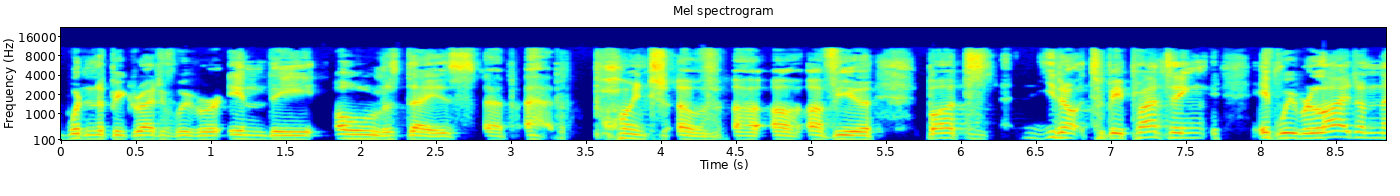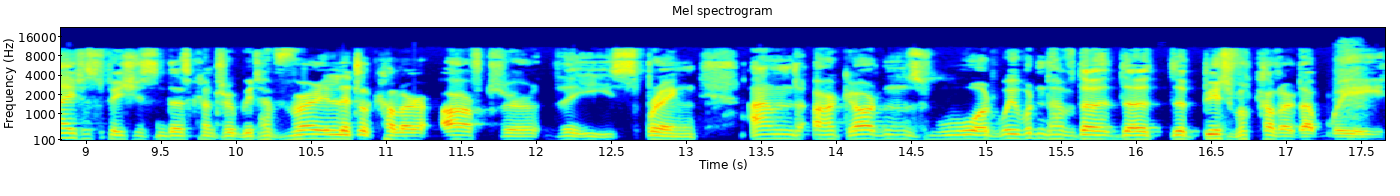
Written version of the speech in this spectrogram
wouldn't it be great if we were in the old days uh, uh, point of, uh, of view? But you know, to be planting, if we relied on native species in this country, we'd have very little color after the spring, and our gardens would we wouldn't have the the, the beautiful color that we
